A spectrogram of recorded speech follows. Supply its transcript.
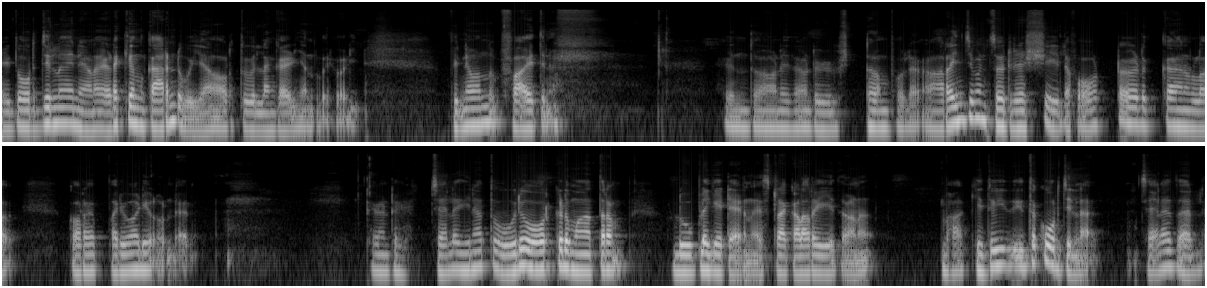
ഇത് ഒറിജിനൽ തന്നെയാണ്. ഇടയ്ക്കൊന്ന് കറണ്ട് പോയി. ആ ഓർത്ത് എല്ലാം കഴിഞ്ഞെന്ന പരിപാടി. പിന്നെ വന്ന് ഫായത്തിന് എന്താണ് ഇതാണ്ട് ഇഷ്ടം പോലെ. അറേഞ്ച്മെന്റ്സ് ഒരു രക്ഷയില്ല. ഫോട്ടോ എടുക്കാനുള്ള കുറേ പരിപാടികളുണ്ടായിരുന്നു. അതുകൊണ്ട് ചില ഇതിനകത്ത് ഒരു ഓർക്കിഡ് മാത്രം ഡ്യൂപ്ലിക്കേറ്റ് ആയിരുന്നു എക്സ്ട്രാ കളർ ചെയ്താണ്. ബാക്കി ഇത് ഇതൊക്കെ ഒറിജിനലാണ് ചിലതല്ല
